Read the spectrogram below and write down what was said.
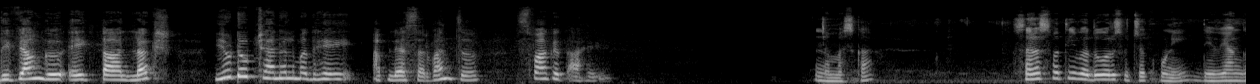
दिव्यांग एकता लक्ष यूट्यूब चॅनलमध्ये आपल्या सर्वांचं स्वागत आहे. नमस्कार. सरस्वती वधूवर सूचक पुणे दिव्यांग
